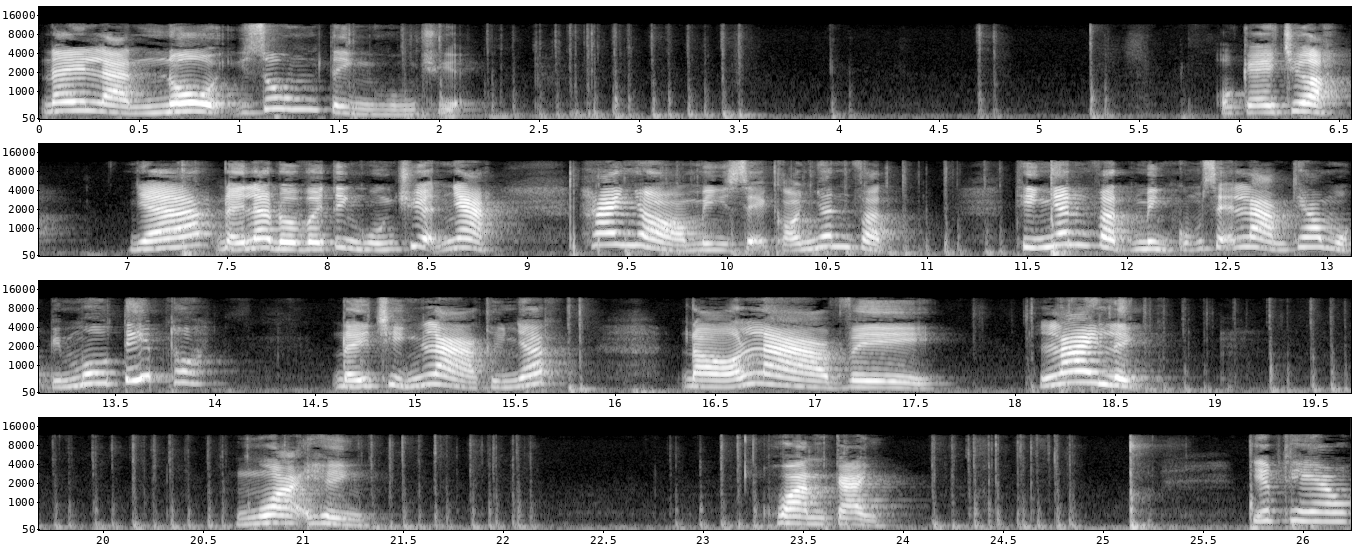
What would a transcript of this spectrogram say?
Đây là nội dung tình huống chuyện. Ok chưa? Nhá, đấy là đối với tình huống chuyện nha. Hai nhỏ mình sẽ có nhân vật. Thì nhân vật mình cũng sẽ làm theo một cái mô típ thôi. Đấy chính là thứ nhất. Đó là về lai lịch, Ngoại hình, Hoàn cảnh. Tiếp theo,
